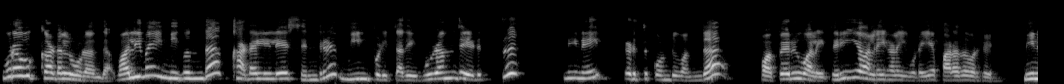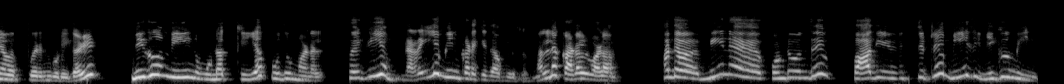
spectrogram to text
உறவு கடல் உழந்த வலிமை மிகுந்த கடலிலே சென்று மீன் பிடித்ததை உழந்து எடுத்து மீனை எடுத்து கொண்டு வந்த ப- பெருவலை பெரிய அலைகளை உடைய பரதவர்கள் மீனவ பெருங்குடிகள் மிகு மீன் உணக்கிய புது மணல் பெரிய நிறைய மீன் கிடைக்குது அவங்களுக்கு நல்ல கடல் வளம். அந்த மீனை கொண்டு வந்து பாதியை வித்துட்டு மீதி மிகு மீன்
